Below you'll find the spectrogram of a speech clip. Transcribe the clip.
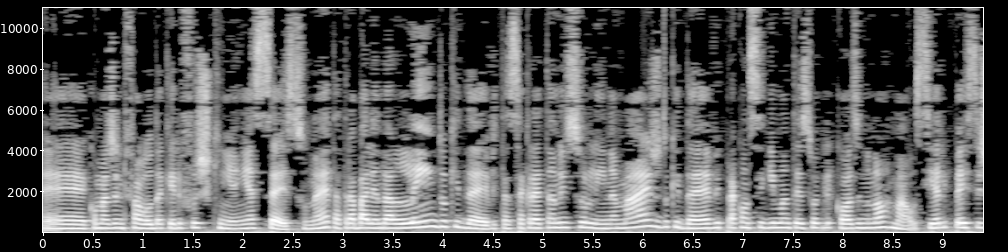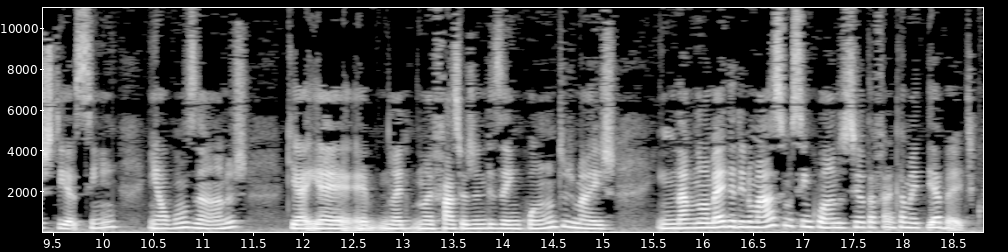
é, como a gente falou, daquele fusquinha em excesso, né? Está trabalhando além do que deve, está secretando insulina mais do que deve para conseguir manter sua glicose no normal. Se ele persistir assim, em alguns anos, que aí é, é, não, é, não é fácil a gente dizer em quantos, mas na, numa média de no máximo 5 anos, o senhor está francamente diabético.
